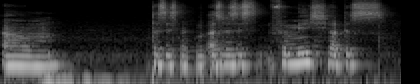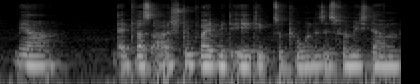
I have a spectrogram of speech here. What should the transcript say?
Ähm, das ist nicht, also das ist, für mich hat das, ja, etwas ein Stück weit mit Ethik zu tun. Das ist für mich dann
